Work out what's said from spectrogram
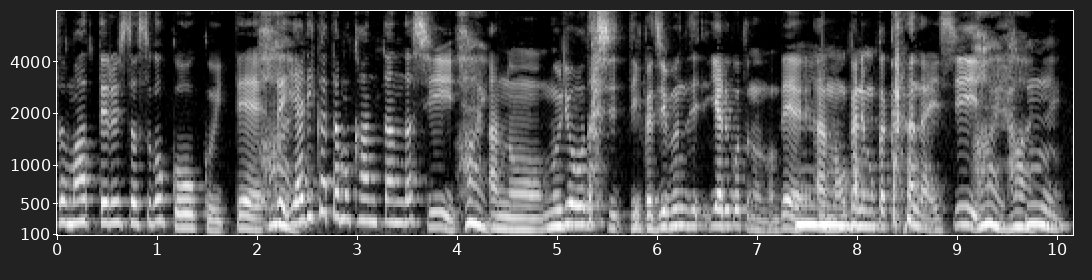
止まってる人すごく多くいて、はいで、やり方も簡単だし、はい。あの、無料だしっていうか自分でやることなので、うんあの、お金もかからないし、はい、はい。うん。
